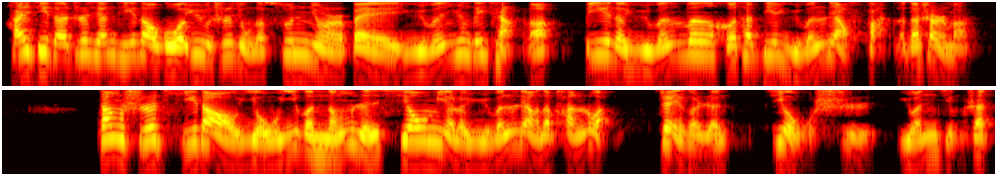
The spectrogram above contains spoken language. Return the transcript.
还记得之前提到过尉迟迥的孙女儿被宇文赟给抢了，逼得宇文温和他爹宇文亮反了的事儿吗？当时提到有一个能人消灭了宇文亮的叛乱。这个人就是袁景山。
